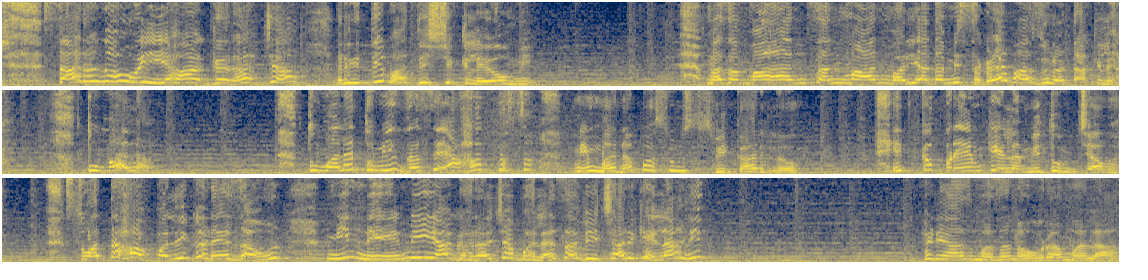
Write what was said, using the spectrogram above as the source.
सारं हो या घराच्या रीतीभाती शिकले हो मी. माझा मान सन्मान मर्यादा मी सगळ्या बाजूला टाकल्या. तुम्हाला तुम्हाला तुम्ही जसे आहात तसं मी मनापासून स्वीकारलं. इतकं प्रेम केलं मी तुमच्यावर. स्वतः पलीकडे जाऊन मी नेहमी या घराच्या भल्याचा विचार केला आणि आणि आज माझा नवरा मला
